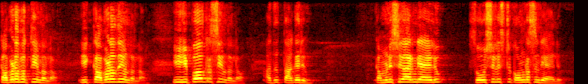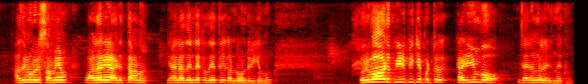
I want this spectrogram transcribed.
കപടഭക്തി ഉണ്ടല്ലോ ഈ കപടതയുണ്ടല്ലോ ഈ ഹിപ്പോക്രസി ഉണ്ടല്ലോ അത് തകരും. കമ്മ്യൂണിസ്റ്റുകാരന്റെ ആയാലും സോഷ്യലിസ്റ്റ് കോൺഗ്രസിന്റെ ആയാലും അതിനുള്ളൊരു സമയം വളരെ അടുത്താണ് ഞാൻ എന്റെ ഹൃദയത്തിൽ കണ്ടുകൊണ്ടിരിക്കുന്നു. ഒരുപാട് പീഡിപ്പിക്കപ്പെട്ട് കഴിയുമ്പോൾ ജനങ്ങൾ എഴുന്നേക്കും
